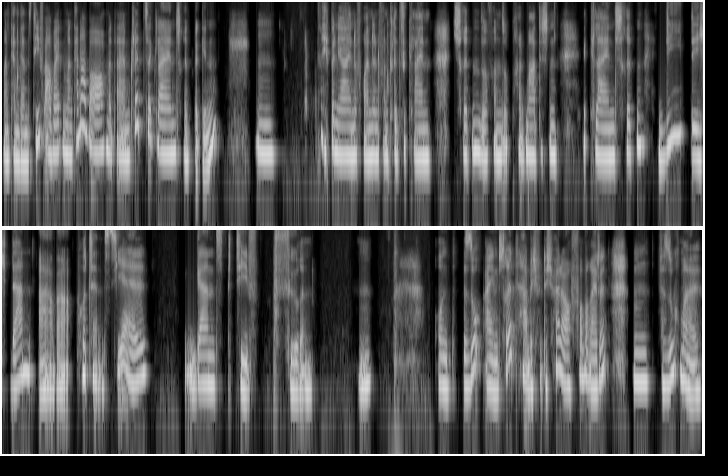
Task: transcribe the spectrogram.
Man kann ganz tief arbeiten. Man kann aber auch mit einem klitzekleinen Schritt beginnen. Hm. Ich bin ja eine Freundin von klitzekleinen Schritten, so von so pragmatischen kleinen Schritten, die dich dann aber potenziell ganz tief führen. Hm? Und so einen Schritt habe ich für dich heute auch vorbereitet. Hm, versuch mal.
